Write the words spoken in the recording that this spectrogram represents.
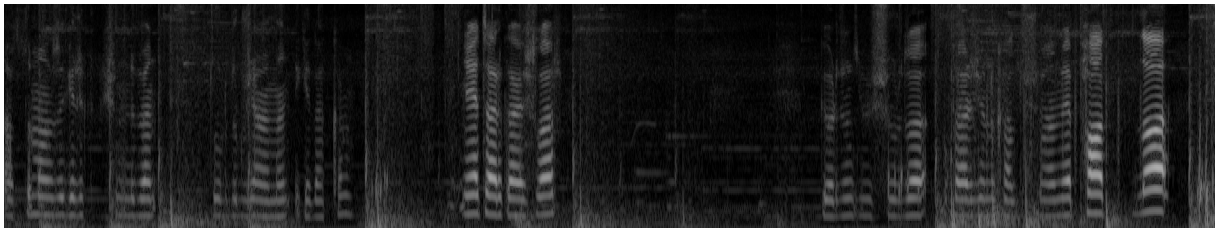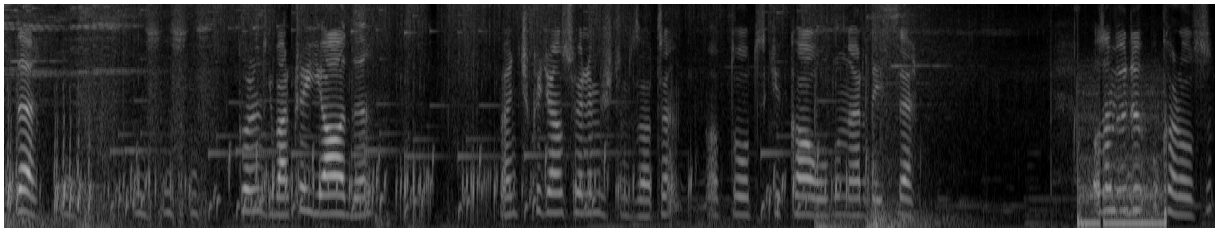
Atlamanıza gerek yok. Şimdi ben durduracağım hemen 2 dakika. Evet arkadaşlar. Gördüğünüz gibi şurada canı kaldı şu an ve patladı. Uf, uf, uf. Gördüğünüz gibi arkaya yağdı. Ben çıkacağını söylemiştim zaten. Hatta 32k oldu neredeyse. O zaman ödül bu kadar olsun.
